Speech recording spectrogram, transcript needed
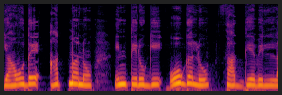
ಯಾವುದೇ ಆತ್ಮನು ಹಿಂತಿರುಗಿ ಹೋಗಲು ಸಾಧ್ಯವಿಲ್ಲ.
